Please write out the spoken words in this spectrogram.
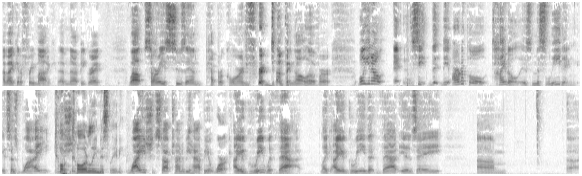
I might get a free mug. That'd not be great. Well, sorry, Suzanne Peppercorn, for dumping all over. Well, you know, eh, see, the the article title is misleading. It says why you To- should, totally misleading. why you should stop trying to be happy at work. I agree with that. Like, I agree that that is a, um, uh,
